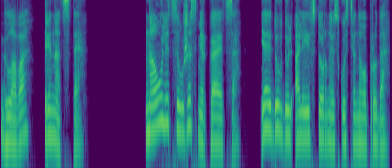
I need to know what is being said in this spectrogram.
Глава 13. На улице уже смеркается. Я иду вдоль аллеи в сторону искусственного пруда.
